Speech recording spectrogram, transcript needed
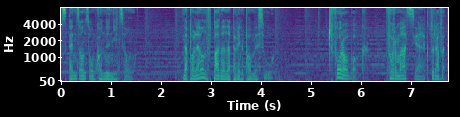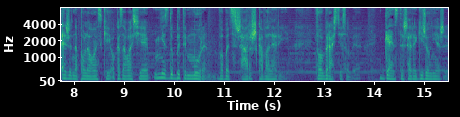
z pędzącą konnicą? Napoleon wpada na pewien pomysł. Czworobok, formacja, która w erze napoleońskiej okazała się niezdobytym murem wobec szarż kawalerii. Wyobraźcie sobie, Gęste szeregi żołnierzy,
